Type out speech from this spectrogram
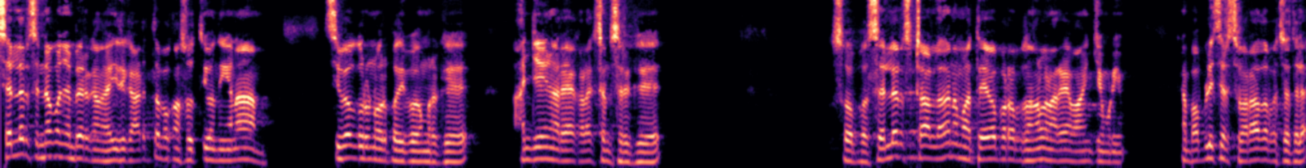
செல்லர்ஸ் இன்னும் கொஞ்சம் பேர் இருக்காங்க. இதுக்கு அடுத்த பக்கம் சுற்றி வந்தீங்கன்னா சிவகுருன்னு ஒரு பதிப்பகம் இருக்குது அங்கேயும் நிறையா கலெக்ஷன்ஸ் இருக்குது ஸோ இப்போ செல்லர் ஸ்டாலில் தான் நம்ம தேவைப்படுற புத்தகங்களை நிறையா வாங்கிக்க முடியும். ஏன்னா பப்ளிஷர்ஸ் வராத பட்சத்தில்.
